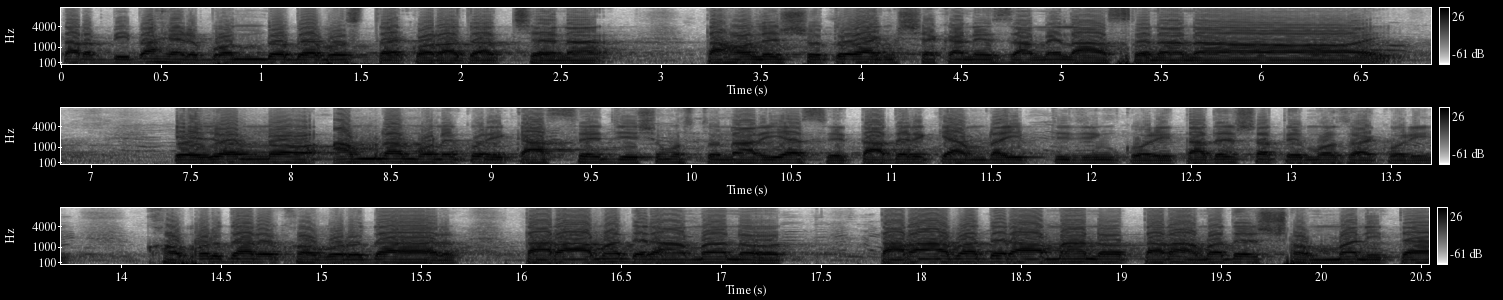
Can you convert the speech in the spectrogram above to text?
তার বিবাহের বন্ধ ব্যবস্থা করা যাচ্ছে না। তাহলে সুতরাং সেখানে ঝামেলা আছে না নাই? এজন্য আমরা মনে করি কাছে যে সমস্ত নারী আছে, তাদেরকে আমরা ইফতিজিং করি, তাদের সাথে মজা করি। খবরদার খবরদার, তারা আমাদের আমানত তারা আমাদের আমানত, তারা আমাদের সম্মানিতা।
